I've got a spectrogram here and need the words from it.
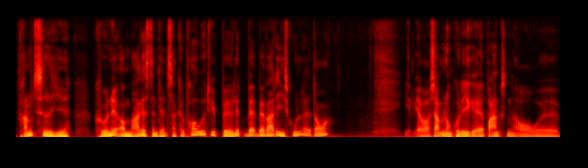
fremtidige kunde- og markedstendenser. Kan du prøve at uddybe øh, lidt, hvad, hvad var det, I skulle øh, derovre? Jeg var sammen med nogle kollegaer af branchen, og øh,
